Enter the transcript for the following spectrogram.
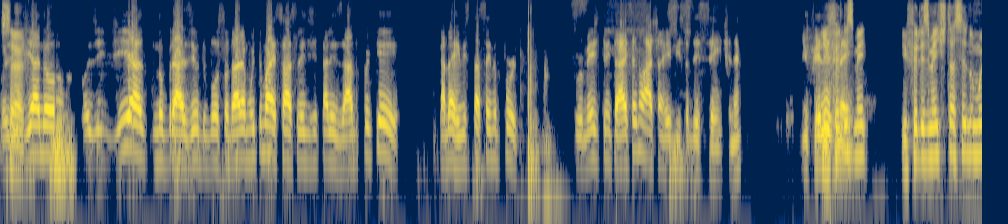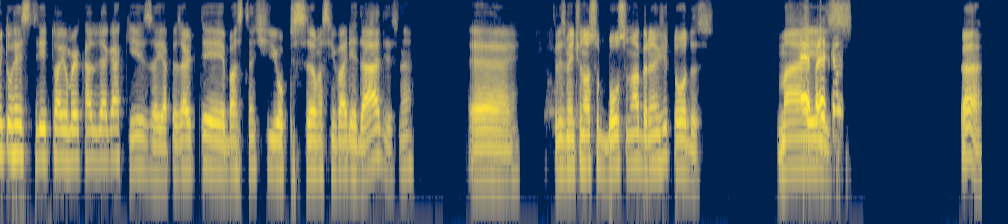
Hoje em, dia, no, hoje em dia, no Brasil do Bolsonaro, é muito mais fácil ler digitalizado, porque cada revista está saindo por, por mês de 30 reais, você não acha uma revista decente, né? Infelizmente. Infelizmente, infelizmente está sendo muito restrito aí o mercado de HQs aí, apesar de ter bastante opção, assim, variedades, né? É, infelizmente o nosso bolso não abrange todas. Mas parece É,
